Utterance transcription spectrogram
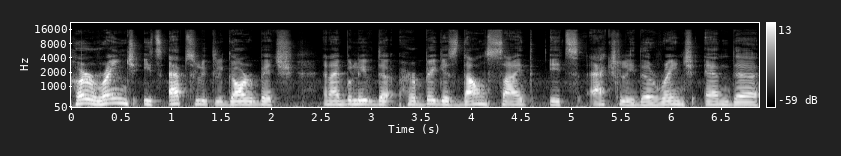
her range is absolutely garbage and I believe that her biggest downside it's actually the range and the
